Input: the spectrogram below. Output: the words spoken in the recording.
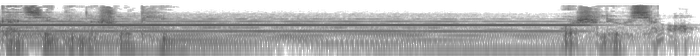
感谢您的收听，我是刘晓。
